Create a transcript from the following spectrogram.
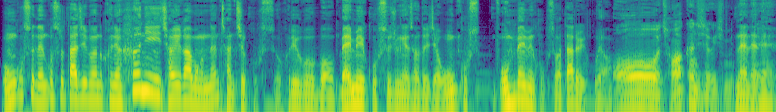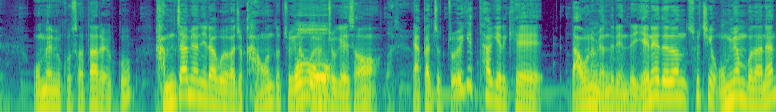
온국수 냉국수로 따지면 그냥 흔히 저희가 먹는 잔치국수 그리고 뭐 메밀국수 중에서도 이제 온국수 온메밀국수가 따로 있고요. 오, 정확한 지적이십니다. 네네네. 네. 온메밀국수가 따로 있고 감자면이라고 해가지고 강원도 쪽이나 오, 뭐 오. 쪽에서 맞아요. 약간 좀 쫄깃하게 이렇게 나오는 맞아요. 면들이 있는데 얘네들은 솔직히 온면보다는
